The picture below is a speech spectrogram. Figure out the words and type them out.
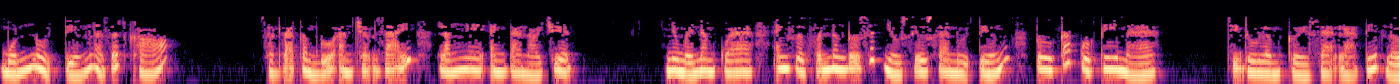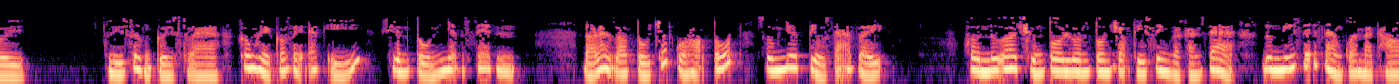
muốn nổi tiếng là rất khó. Sầm giã cầm đũa ăn chậm rãi, lắng nghe anh ta nói chuyện. Nhưng mấy năm qua, anh Dược vẫn nâng đỡ rất nhiều siêu xa nổi tiếng từ các cuộc thi mà. Chị Thu Lâm cười dạ là tiếp lời. Lý Dược cười xòa, không hề có vẻ đắc ý, khiêm tốn nhận xét. Đó là do tố chất của họ tốt, giống như tiểu xã vậy. Hơn nữa, chúng tôi luôn tôn trọng thí sinh và khán giả, đừng nghĩ dễ dàng qua mặt họ.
